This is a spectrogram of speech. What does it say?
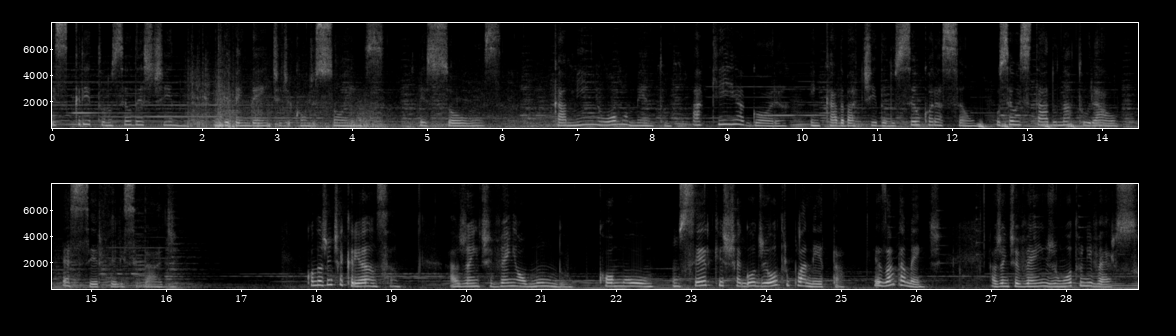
escrito no seu destino, independente de condições, pessoas, caminho ou momento, aqui e agora, em cada batida do seu coração, o seu estado natural é ser felicidade. Quando a gente é criança, a gente vem ao mundo como um ser que chegou de outro planeta. Exatamente. A gente vem de um outro universo,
